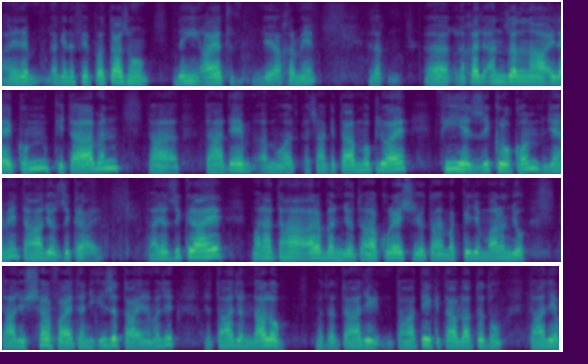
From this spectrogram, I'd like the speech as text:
हाणे अॻे दफ़े पहुतासीं ॾहीं आयत जे आख़िर में लक़द अंज़लना इलैकुम किताबनि तव्हां तव्हां ते असां किताब मोकिलियो आहे फी हे ज़िक्रो क़ौम जंहिंमें तव्हांजो ज़िक्र आहे तव्हांजो ज़िक्र आहे معنيٰ توهان اربن جو توهان ڪريش جو توهان مڪي جي ماڻهن جو توهان جو شرف آهي توهان جي عزت آهي هن مز جو توهان جو نالو مطلب توهان جي توهان تي ڪتاب لاٿو اٿئون توهان جي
